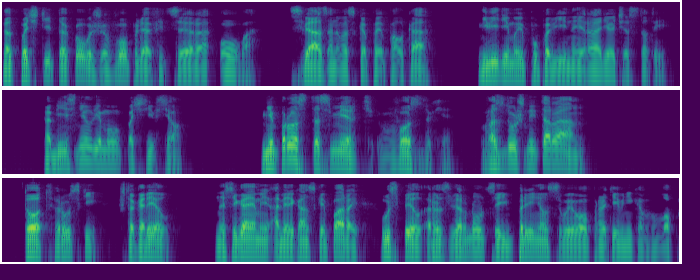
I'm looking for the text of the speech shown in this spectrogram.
от почти такого же вопля офицера Ова, связанного с КП полка невидимой пуповиной радиочастоты, объяснил ему почти все. Не просто смерть в воздухе, воздушный таран. Тот русский, что горел, настигаемый американской парой, успел развернуться и принял своего противника в лоб.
